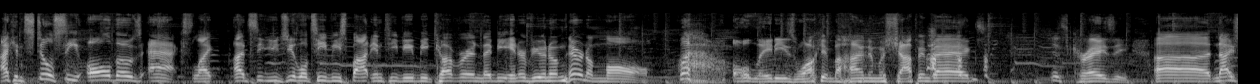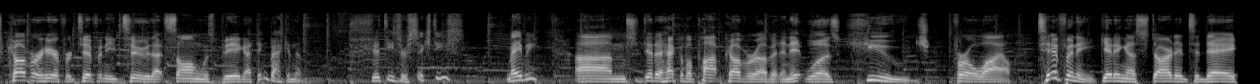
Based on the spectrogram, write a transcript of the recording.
I can still see all those acts. Like I'd see you'd see a little TV spot, MTV be covering, they'd be interviewing them. They're in a mall. Wow. Old ladies walking behind them with shopping bags. It's crazy. Uh, nice cover here for Tiffany too. That song was big. I think back in the 50s or 60s, maybe. Um, she did a heck of a pop cover of it, and it was huge for a while. Tiffany getting us started today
